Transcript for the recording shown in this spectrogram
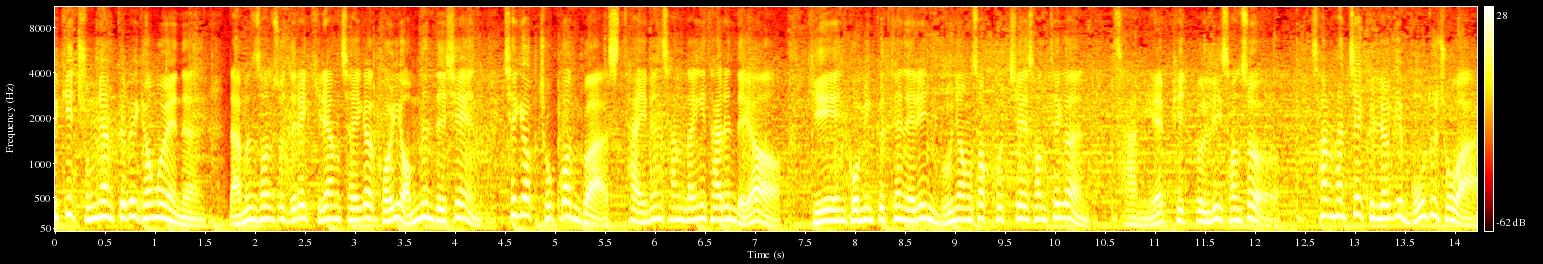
특히 중량급의 경우에는 남은 선수들의 기량 차이가 거의 없는 대신 체격 조건과 스타일은 상당히 다른데요. 긴 고민 끝에 내린 문영석 코치의 선택은 3위의 핏불리 선수. 상하체 근력이 모두 좋아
